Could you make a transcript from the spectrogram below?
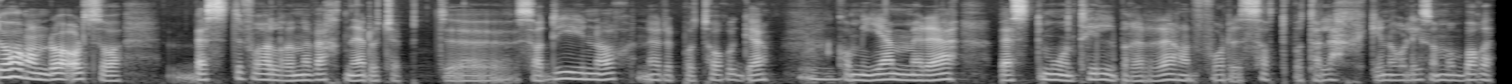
Da har han da altså besteforeldrene vært nede og kjøpt uh, sardiner nede på torget. Kommer hjem med det. Bestemoren tilbereder det. Han får det satt på tallerken og liksom man bare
